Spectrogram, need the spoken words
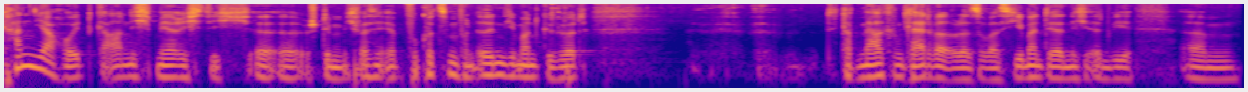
kann ja heute gar nicht mehr richtig äh, äh stimmen. Ich weiß nicht, ich habe vor kurzem von irgendjemand gehört, glaube Malcolm Gladwell oder sowas, jemand, der nicht irgendwie ähm,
